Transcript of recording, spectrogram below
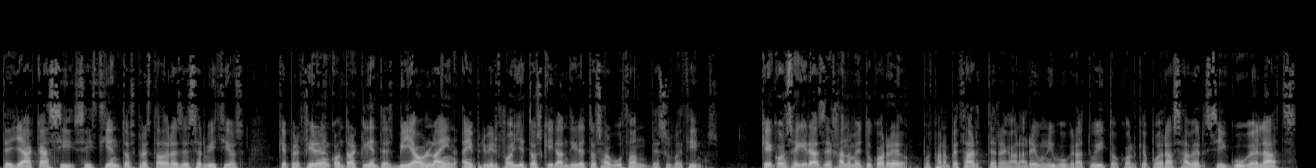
de ya casi 600 prestadores de servicios que prefieren encontrar clientes vía online a imprimir folletos que irán directos al buzón de sus vecinos. ¿Qué conseguirás dejándome tu correo? Pues para empezar, te regalaré un ebook gratuito con el que podrás saber si Google Ads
